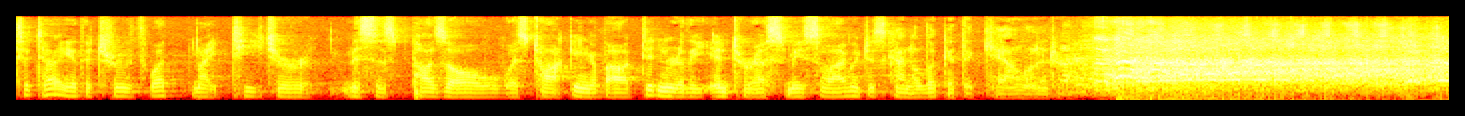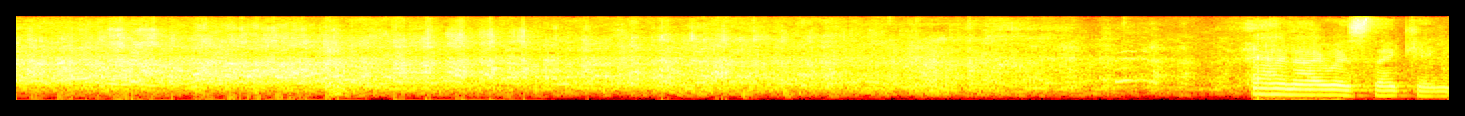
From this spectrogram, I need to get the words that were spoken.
to tell you the truth, what my teacher, Mrs. Puzzle, was talking about didn't really interest me, so I would just kind of look at the calendar. and I was thinking,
